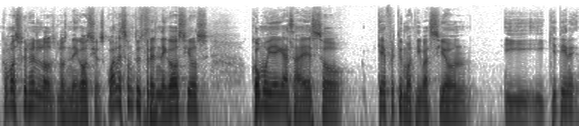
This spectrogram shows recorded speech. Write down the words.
cómo surgen los, los negocios? ¿Cuáles son tus tres negocios? ¿Cómo llegas a eso? ¿Qué fue tu motivación? ¿Y, y qué tiene,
